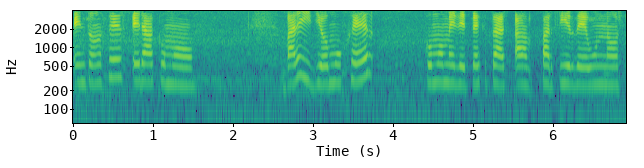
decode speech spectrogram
Entonces era como, vale, y yo mujer, ¿cómo me detectas a partir de unos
